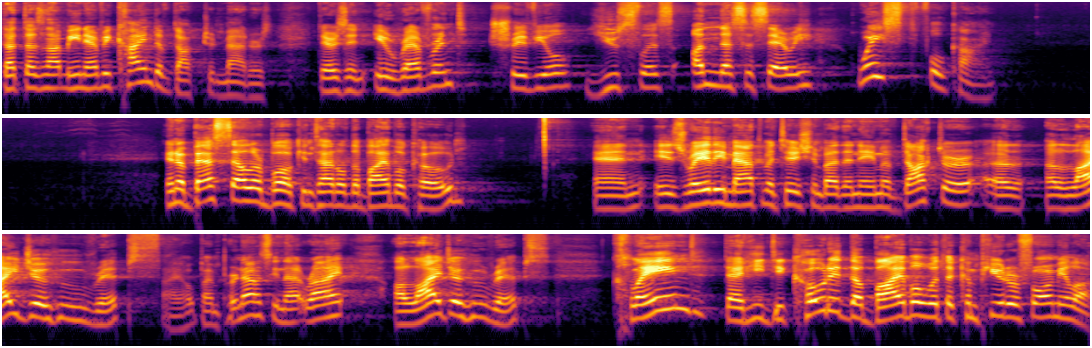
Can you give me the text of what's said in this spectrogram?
That does not mean every kind of doctrine matters. There's an irreverent, trivial, useless, unnecessary, wasteful kind. In a bestseller book entitled The Bible Code, an Israeli mathematician by the name of Dr. Uh, Eliyahu Rips, I hope I'm pronouncing that right, Eliyahu Rips, claimed that he decoded the Bible with a computer formula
